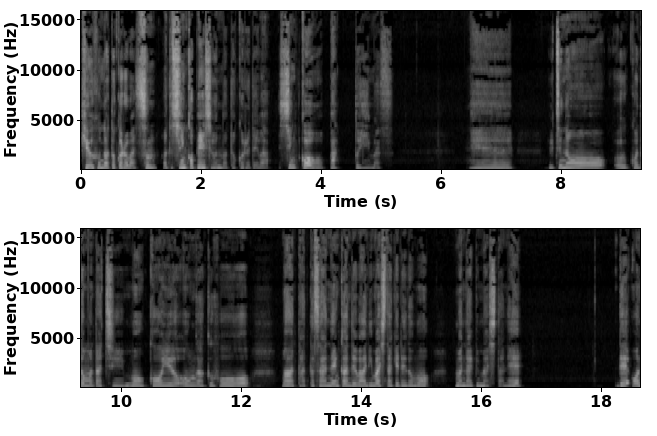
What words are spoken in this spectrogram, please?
休符のところはスンあとシンコペーションのところではシンコーパと言います。ねえうちの子供たちもこういう音楽法をまあたった3年間ではありましたけれども学びましたね。で同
